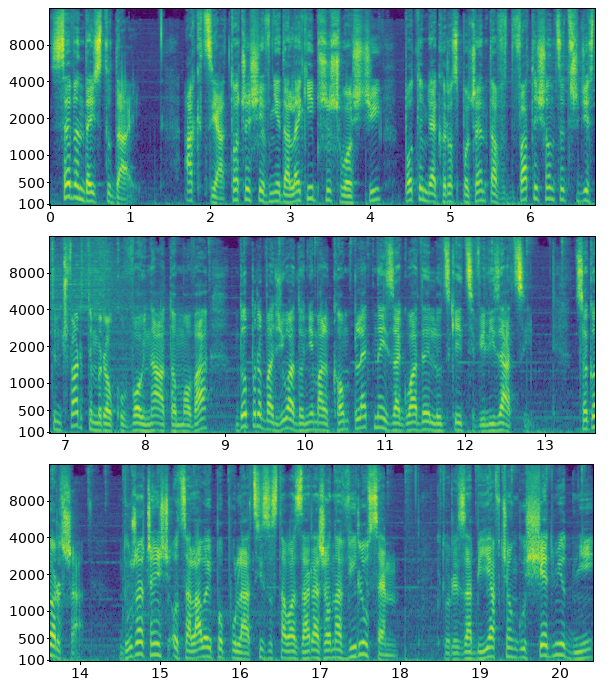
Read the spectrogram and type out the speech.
Seven Days to Die. Akcja toczy się w niedalekiej przyszłości po tym jak rozpoczęta w 2034 roku wojna atomowa doprowadziła do niemal kompletnej zagłady ludzkiej cywilizacji. Co gorsza, duża część ocalałej populacji została zarażona wirusem, który zabija w ciągu 7 dni,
